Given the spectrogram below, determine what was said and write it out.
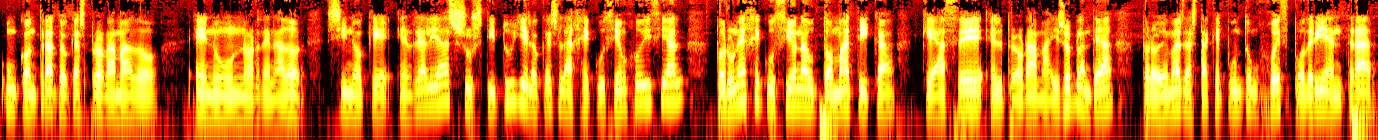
un contrato que has programado en un ordenador, sino que en realidad sustituye lo que es la ejecución judicial por una ejecución automática que hace el programa. Y eso plantea problemas de hasta qué punto un juez podría entrar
